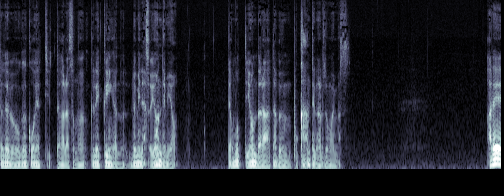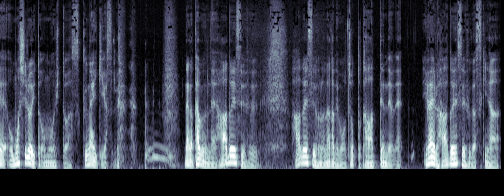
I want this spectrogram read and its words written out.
例えば僕がこうやって言ったから、そのグレッグ・イーガンのルミナスを読んでみようって思って読んだら多分ポカーンってなると思います。あれ面白いと思う人は少ない気がするなんか多分ね、ハード SF ハード SF の中でもちょっと変わってんだよね。いわゆるハード SF が好きな、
